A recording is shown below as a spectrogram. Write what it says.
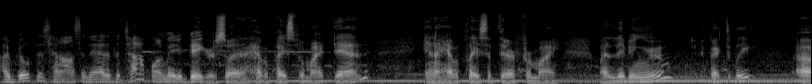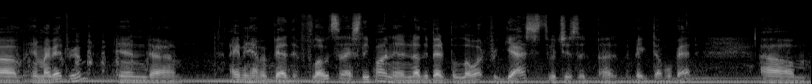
I built this house and added the top on, made it bigger. So I have a place for my den, and I have a place up there for my, my living room, effectively, um, and my bedroom. And um, I even have a bed that floats that I sleep on, and another bed below it for guests, which is a, a big double bed. Um,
